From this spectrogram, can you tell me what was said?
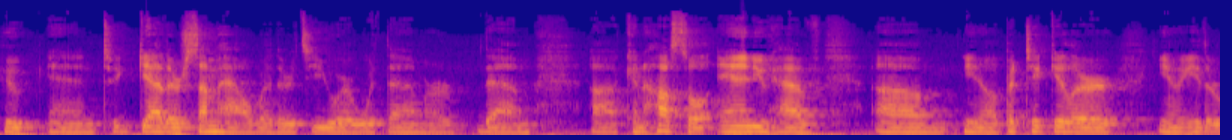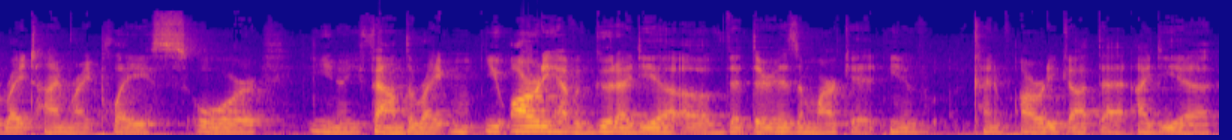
who and together somehow, whether it's you or with them or them, uh, can hustle, and you have um, you know a particular you know either right time, right place, or you know you found the right. You already have a good idea of that there is a market. You know, kind of already got that idea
